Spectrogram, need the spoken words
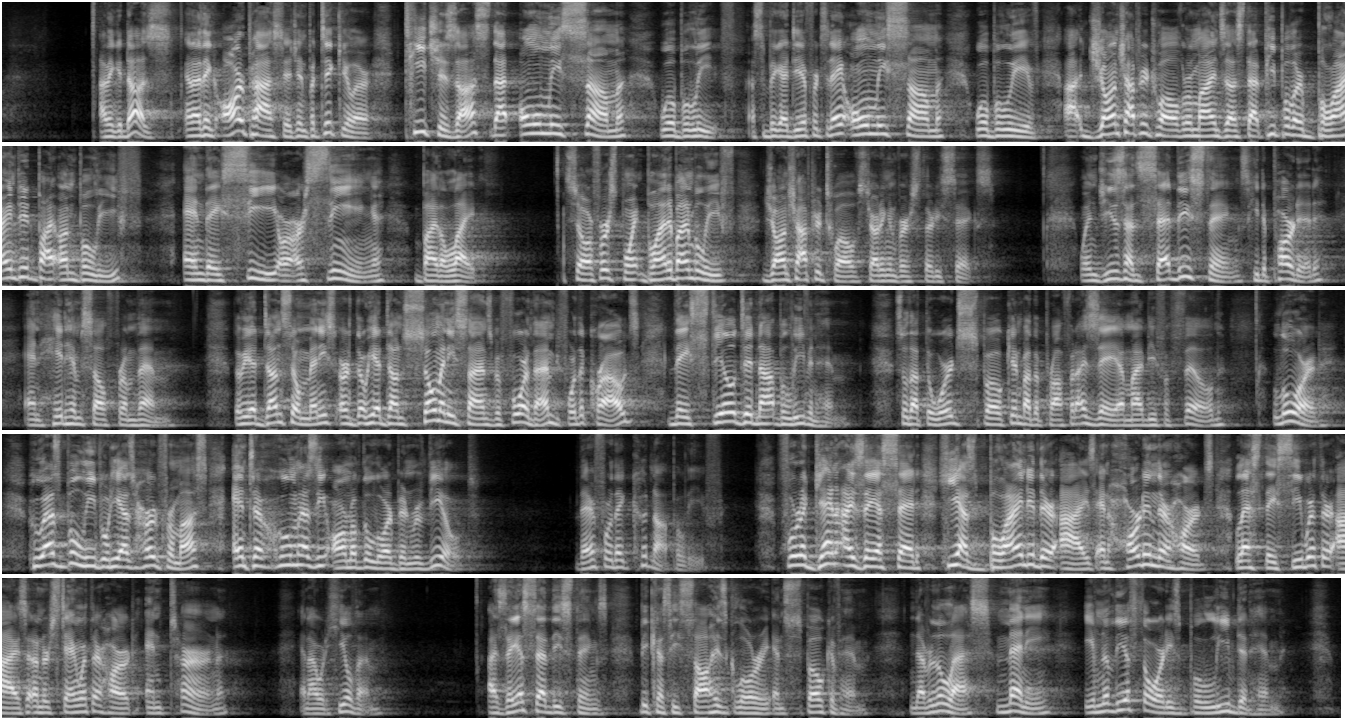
I think it does. And I think our passage in particular teaches us that only some will believe. That's a big idea for today. Only some will believe. Uh, John chapter 12 reminds us that people are blinded by unbelief and they see or are seeing by the light. So, our first point blinded by unbelief, John chapter 12, starting in verse 36. When Jesus had said these things, he departed and hid himself from them. Though he had done so many, or though he had done so many signs before them, before the crowds, they still did not believe in him, so that the words spoken by the prophet Isaiah might be fulfilled. Lord, who has believed what he has heard from us, and to whom has the arm of the Lord been revealed? Therefore they could not believe. For again, Isaiah said, He has blinded their eyes and hardened their hearts, lest they see with their eyes and understand with their heart and turn, and I would heal them. Isaiah said these things because he saw his glory and spoke of him. Nevertheless, many, even of the authorities, believed in him.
